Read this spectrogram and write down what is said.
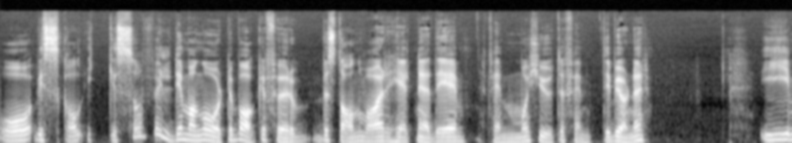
Og vi skal ikke så veldig mange år tilbake før bestanden var helt nede i 25-50 bjørner. I,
